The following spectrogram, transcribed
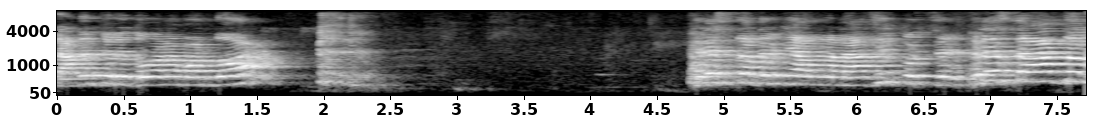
তাদের জন্য দোয়া না বড় দোয়া ফেরেশতাদেরকে আল্লাহ নাজিল করছেন ফেরেশতা একদল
